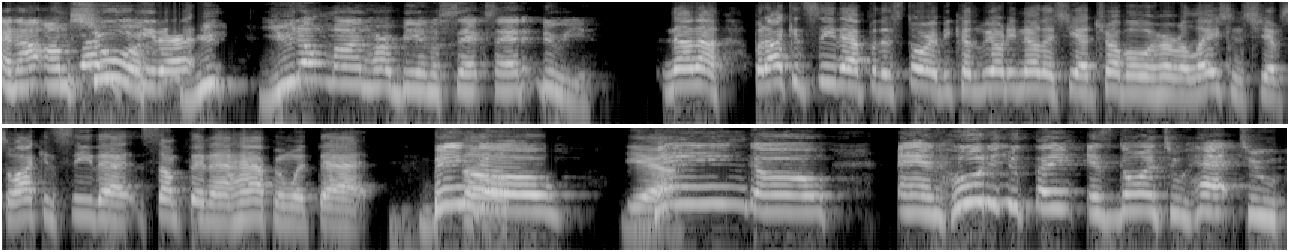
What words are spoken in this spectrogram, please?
And I, I'm Yeah, sure you, you don't mind her being a sex addict, do you? No, no, but I can see that for the story because we already know that she had trouble with her relationship. So I can see that something that happened with that. Bingo. Yeah. Bingo. And who do you think is going to have to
